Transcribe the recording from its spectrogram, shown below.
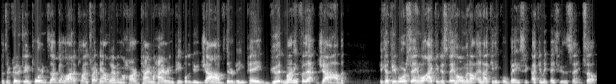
but they're critically important because I've got a lot of clients right now that are having a hard time hiring people to do jobs that are being paid good money for that job because people were saying, well, I can just stay home and I, and I can equal basic, I can make basically the same. So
